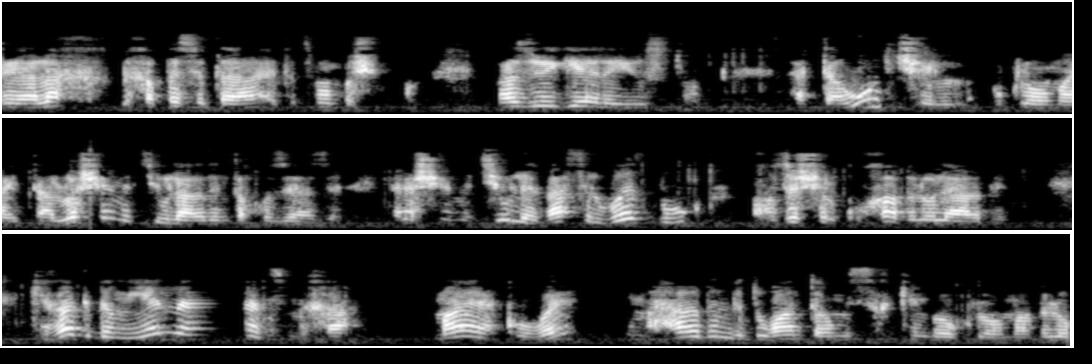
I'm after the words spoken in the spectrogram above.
והלך לחפש את, ה, את עצמו בשוק. ואז הוא הגיע ליוסטון. הטעות של אוקלאומה הייתה לא שהם הציעו לארדן את החוזה הזה, אלא שהם הציעו לראסל ווסטבורג חוזה של כוכב ולא לארדן. כי רק דמיין לעצמך מה היה קורה אם הרדן ודורנט היו משחקים באוקלאומה ולא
